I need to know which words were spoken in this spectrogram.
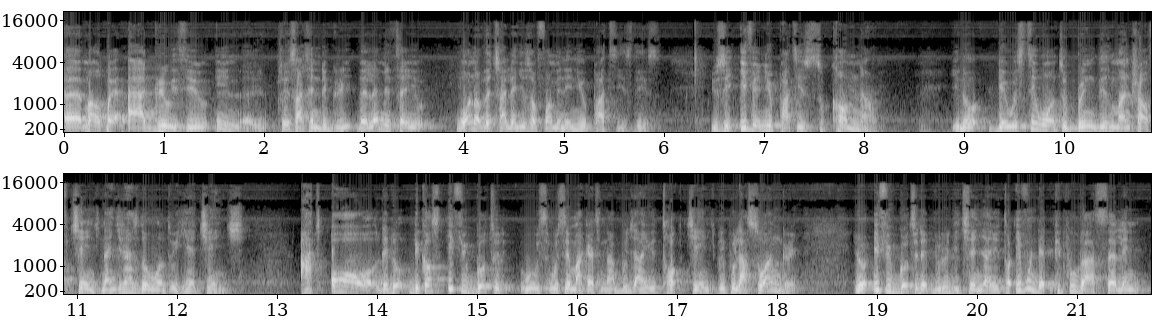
uh, Maokwe, I agree with you in, uh, to a certain degree, but let me tell you, one of the challenges of forming a new party is this. You see, if a new party is to come now, you know, they will still want to bring this mantra of change. Nigerians don't want to hear change at all. They don't because if you go to say market in Abuja and you talk change, people are so angry. You know, if you go to the Bureau de Change and you talk, even the people who are selling,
